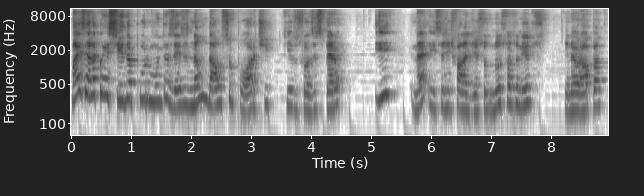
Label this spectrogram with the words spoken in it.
Mas ela é conhecida por muitas vezes não dar o suporte que os fãs esperam. E, né, e se a gente fala disso nos Estados Unidos e na Europa,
